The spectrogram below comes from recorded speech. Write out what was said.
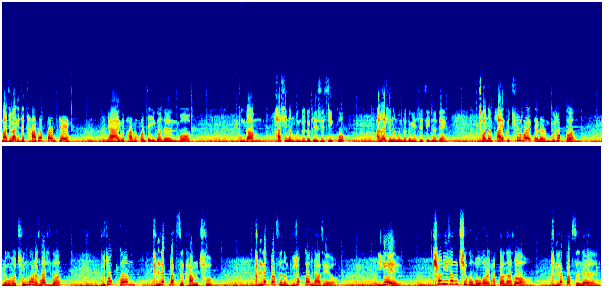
마지막 이제 다섯 번째. 야 이거 다섯 번째. 이거는 뭐 공감하시는 분들도 계실 수 있고 안 하시는 분들도 계실 수 있는데 저는 바이크 출고할 때는 무조건 그리고 뭐 중고를 사시던 무조건 블랙박스 강추. 블랙박스는 무조건 다세요. 이게 편의장 치고 뭐고를 다 떠나서 블랙박스는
